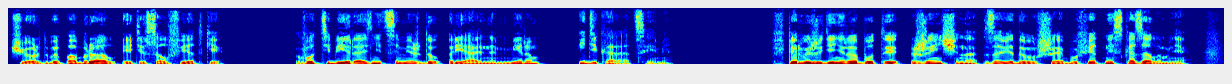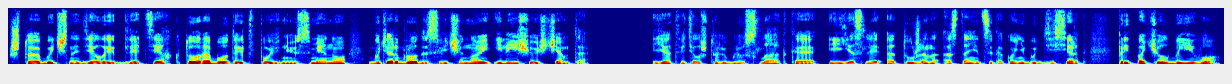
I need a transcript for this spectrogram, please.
«Черт бы побрал эти салфетки!» Вот тебе и разница между реальным миром и декорациями. В первый же день работы женщина, заведовавшая буфетной, сказала мне, что обычно делает для тех, кто работает в позднюю смену, бутерброды с ветчиной или еще с чем-то. Я ответил, что люблю сладкое, и если от ужина останется какой-нибудь десерт, предпочел бы его.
